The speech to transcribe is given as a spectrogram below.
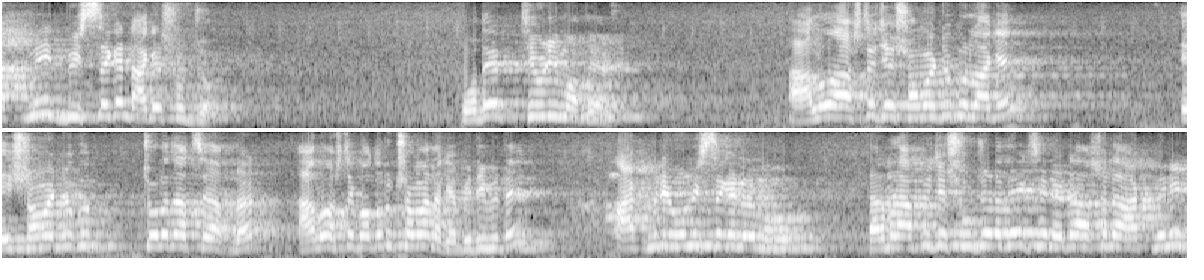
আট মিনিট বিশ সেকেন্ড আগের সূর্য। ওদের থিওরি মতে আলো আসতে যে সময়টুকু লাগে, এই সময়টুকু চলে যাচ্ছে আপনার। আলো আসতে কতটুকু সময় লাগে পৃথিবীতে? আট মিনিট উনিশ সেকেন্ডের মতো। তার মানে আপনি যে সূর্যটা দেখছেন, এটা আসলে আট মিনিট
